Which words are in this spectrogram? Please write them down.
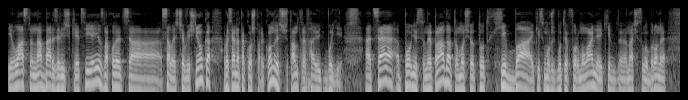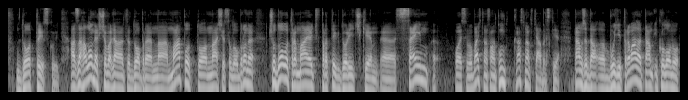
І, власне, на березі річки цієї знаходиться селище Вишньовка. Росіяни також переконують, що там тривають бої. Е, Це повністю неправда, тому що тут хіба якісь можуть бути формування, які е, наші сили оборони дотискують. А загалом, якщо ви глянете добре на мапу, то наші сили оборони чудово тримають впритик до річки е, Сейм. Ось ви бачите, населений пункт Краснооктябрьський. є. Там вже да, е, бої тривали, там і колону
